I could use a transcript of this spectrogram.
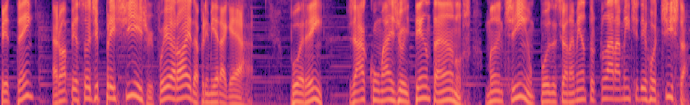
Pétain era uma pessoa de prestígio e foi herói da Primeira Guerra. Porém, já com mais de 80 anos, mantinha um posicionamento claramente derrotista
